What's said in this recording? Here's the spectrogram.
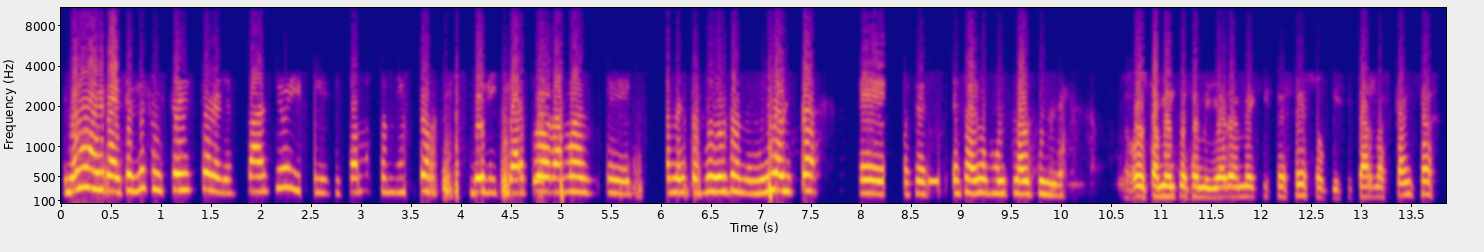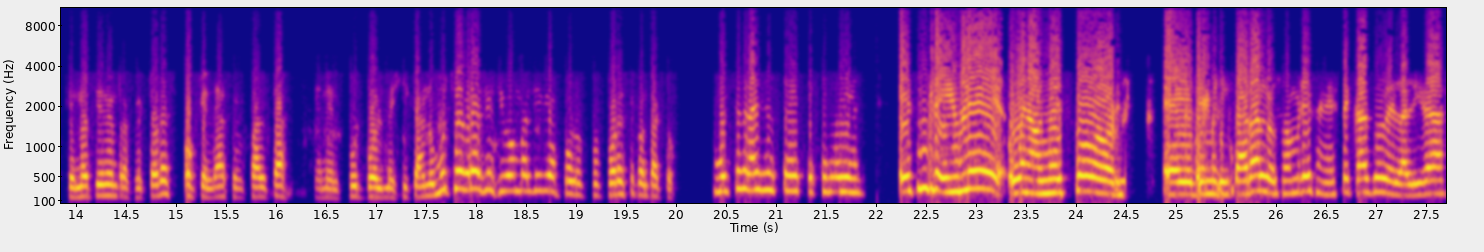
No, agradecerles a ustedes por el espacio y felicitamos también por dedicar programas eh, a fútbol femenino. Ahorita eh, pues es, es algo muy plausible. Justamente Semillero MX es eso, visitar las canchas que no tienen reflectores o que le hacen falta en el fútbol mexicano. Muchas gracias, Iván Valdivia, por, por, este contacto. Muchas gracias a ustedes, que estén muy bien. Es increíble, bueno, no es por eh, demeritar a los hombres, en este caso de la Liga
